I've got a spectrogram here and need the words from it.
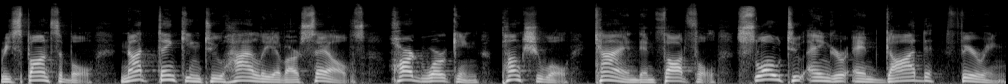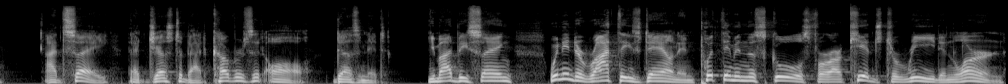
responsible, not thinking too highly of ourselves, hardworking, punctual, kind and thoughtful, slow to anger, and God fearing. I'd say that just about covers it all, doesn't it? You might be saying, we need to write these down and put them in the schools for our kids to read and learn.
